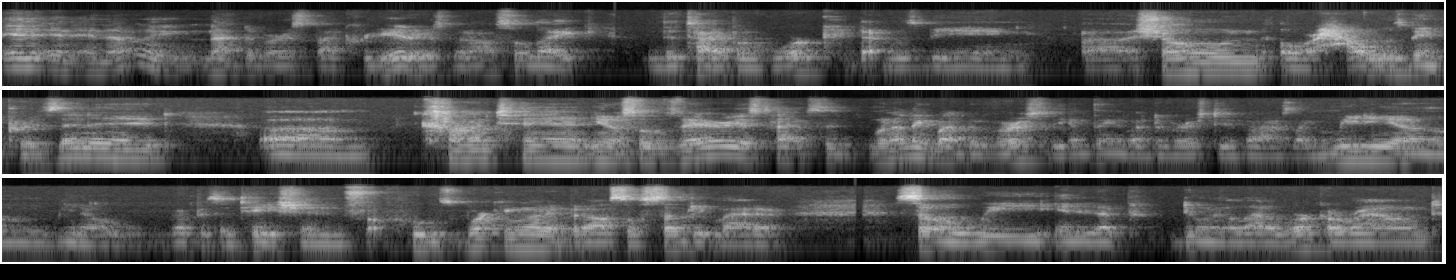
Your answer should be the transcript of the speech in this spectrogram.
and, and, and not only not diverse by creators, but also like the type of work that was being uh, shown or how it was being presented. Um, content, you know, so various types of, when I think about diversity, I'm thinking about diversity of ours, like medium, you know, representation for who's working on it, but also subject matter. So we ended up doing a lot of work around,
